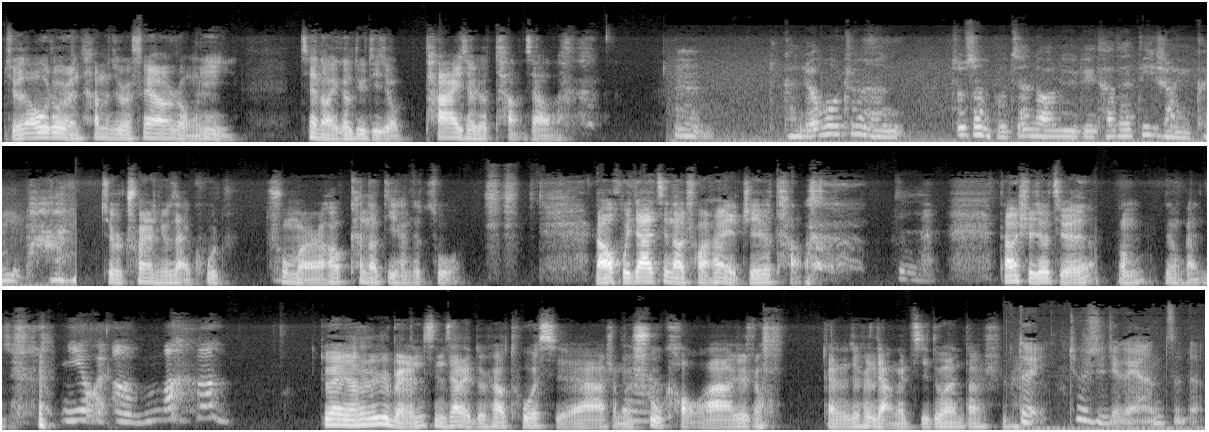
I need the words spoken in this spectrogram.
觉得欧洲人他们就是非常容易见到一个绿地就啪一下就躺下了。嗯，感觉欧洲人就算不见到绿地，他在地上也可以趴。就是穿着牛仔裤出门，然后看到地上就坐，然后回家见到床上也直接就躺。对，当时就觉得嗯那种感觉。你也会嗯吗？对，然后日本人进家里都是要脱鞋啊，什么漱口啊，这种感觉就是两个极端。当时对，就是这个样子的。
